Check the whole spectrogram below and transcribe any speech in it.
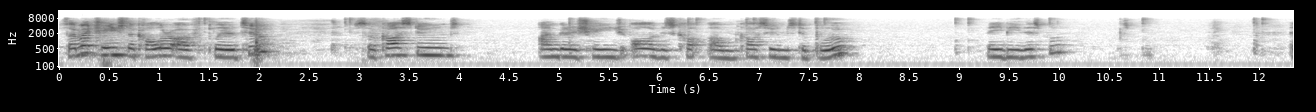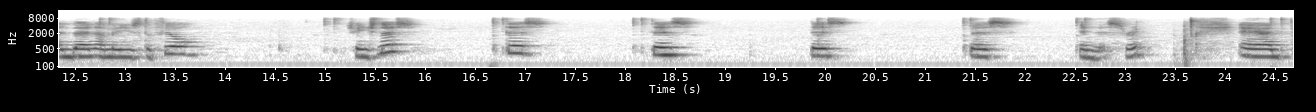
So I might change the color of player two. So costumes, I'm gonna change all of his co um, costumes to blue. Maybe this blue. And then I'm gonna use the fill. Change this, this, this, this, this, and this, right? And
